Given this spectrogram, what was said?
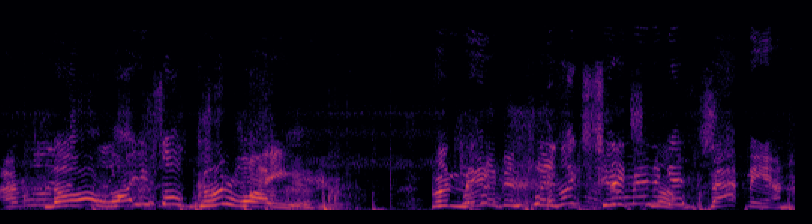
I really No, why are you so good, White? Do it. My man, it's like Superman against Batman.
